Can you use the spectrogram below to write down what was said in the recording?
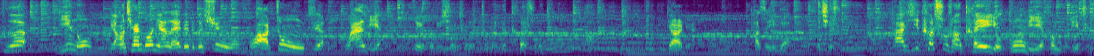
和梨农两千多年来的这个驯化、种植、管理，最后就形成了这么一个特殊的果啊。第二点，它是一个夫妻树。它一棵树上可以有公梨和母梨之分，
